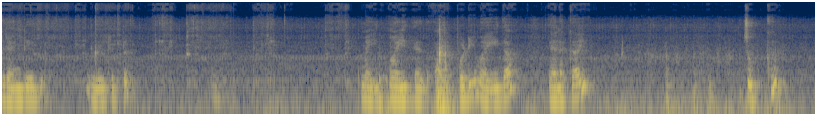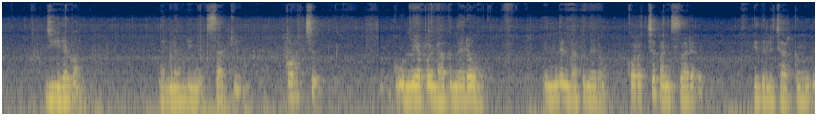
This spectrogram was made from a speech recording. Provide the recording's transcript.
ഗ്രൈൻഡ് ചെയ്ത് ഇതിലേക്കിട്ട് മൈ മൈ അരിപ്പൊടി മൈദ ഏലക്കായ് ചുക്ക് ജീരകം എല്ലാം കൂടി മിക്സാക്കി കുറച്ച് ഉണ്ണിയപ്പം ഉണ്ടാക്കുന്നേരോ എന്തുണ്ടാക്കുന്നേരോ കുറച്ച് പഞ്ചസാര ഇതിൽ ചേർക്കുന്നത്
